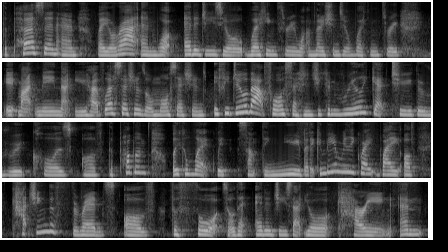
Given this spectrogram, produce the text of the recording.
the person and where you're at and what energies you're working through, what emotions you're working through. It might mean that you have less sessions or more sessions. If you do about four sessions, you can really get to the root cause of the problems, or you can work with something new. But it can be a really great way of catching the threads of the thoughts or the energies that you're carrying. And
